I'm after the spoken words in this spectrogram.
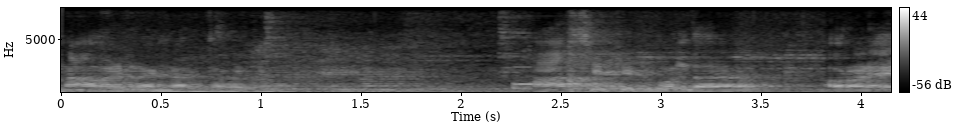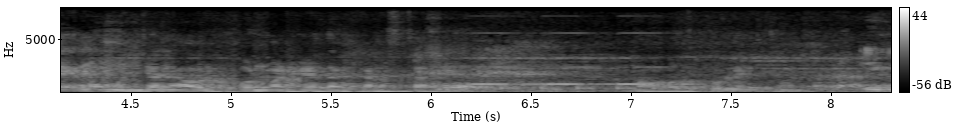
ನಾವು ಹೇಳ್ರಿ ಹಂಗೆ ಆಗ್ತಾವೆ ಆ ಸಿಟ್ಟು ಇಟ್ಕೊಂಡು ಅವ್ರು ಹಳೆ ಏನೋ ಮುಂಜಾನೆ ಅವ್ರಿಗೆ ಫೋನ್ ಮಾಡಿ ಹೇಳ್ದಂಗೆ ಕಾಣಿಸ್ತಾರೆ ನಾವು ಹೋದ ಕೂಡಲೇ ಈಗ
